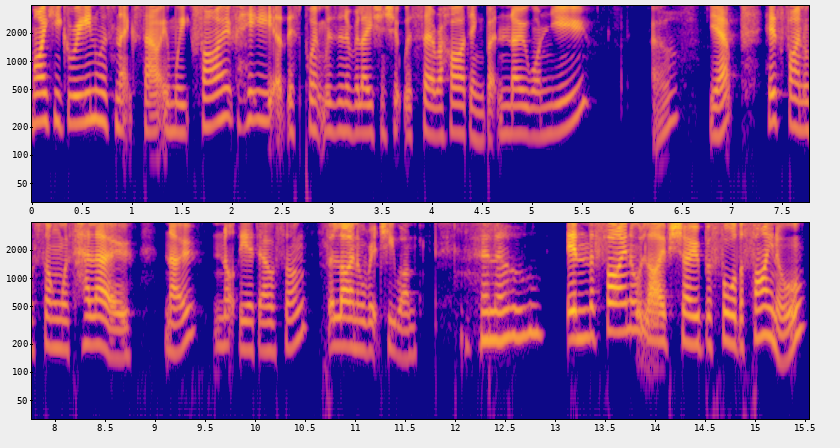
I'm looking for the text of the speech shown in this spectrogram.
Mikey Green was next out in week five. He, at this point, was in a relationship with Sarah Harding, but no one knew. Oh. Yep. His final song was Hello. No, not the Adele song, the Lionel Richie one. Hello. In the final live show before the final,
